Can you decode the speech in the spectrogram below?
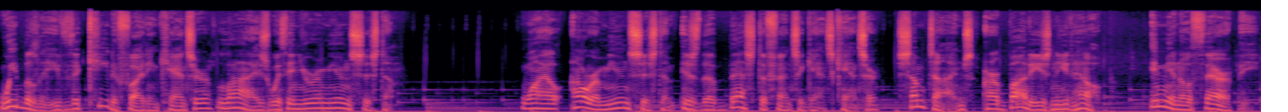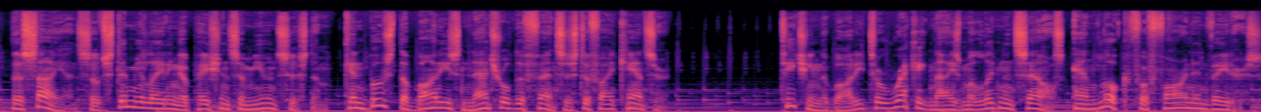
We believe the key to fighting cancer lies within your immune system. While our immune system is the best defense against cancer, sometimes our bodies need help. Immunotherapy, the science of stimulating a patient's immune system, can boost the body's natural defenses to fight cancer, teaching the body to recognize malignant cells and look for foreign invaders.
